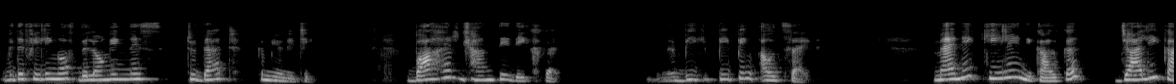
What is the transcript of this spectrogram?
with a feeling of belongingness to that community. Bahar jhante dekhkar, peeping outside. मैंने कीले निकालकर जाली का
